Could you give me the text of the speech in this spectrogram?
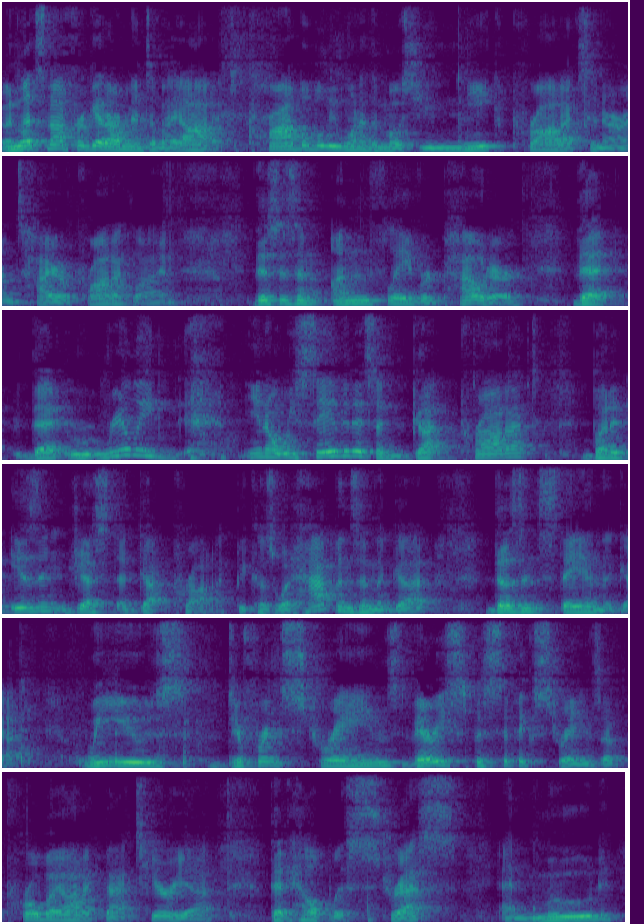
And let's not forget our Mentabiotics, probably one of the most unique products in our entire product line this is an unflavored powder that that really, you know, we say that it's a gut product, but it isn't just a gut product because what happens in the gut doesn't stay in the gut. We use different strains, very specific strains of probiotic bacteria that help with stress and mood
